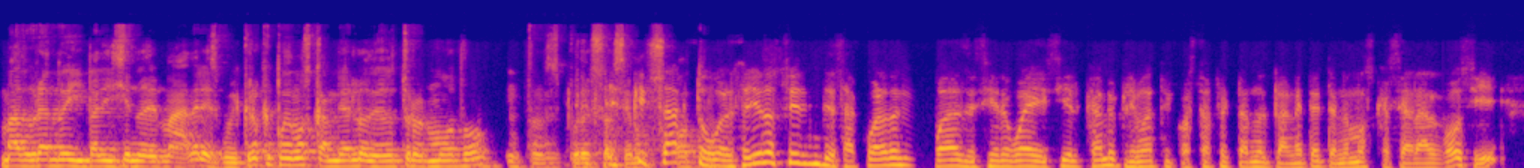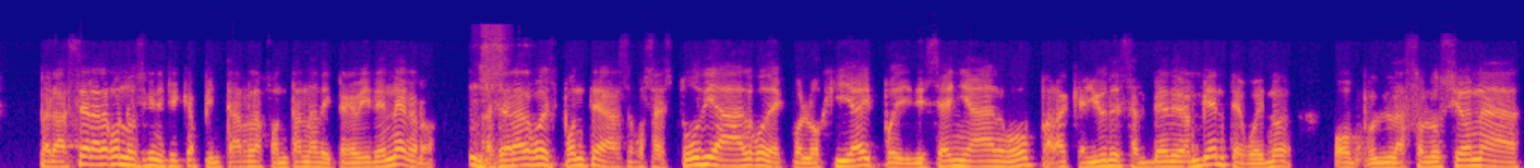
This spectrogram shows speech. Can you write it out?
madurando y va diciendo de madres, güey. Creo que podemos cambiarlo de otro modo. Entonces, por eso hacemos. exacto, güey. O sea, yo no estoy en desacuerdo en que puedas decir, güey, si el cambio climático está afectando el planeta y tenemos que hacer algo, sí. Pero hacer algo no significa pintar la fontana de Trevi de negro. Hacer algo es ponte a, o sea, estudia algo de ecología y pues diseña algo para que ayudes al medio ambiente, güey, ¿no? O pues, la solución a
